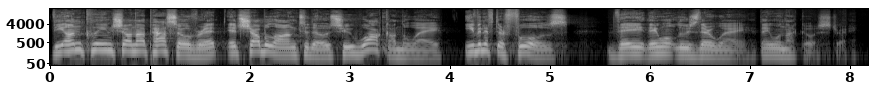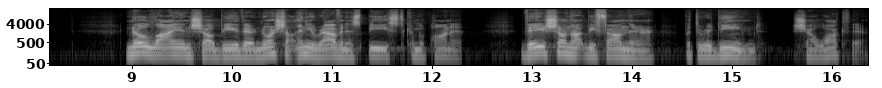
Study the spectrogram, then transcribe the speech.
The unclean shall not pass over it. It shall belong to those who walk on the way. Even if they're fools, they, they won't lose their way. They will not go astray. No lion shall be there, nor shall any ravenous beast come upon it. They shall not be found there, but the redeemed shall walk there.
